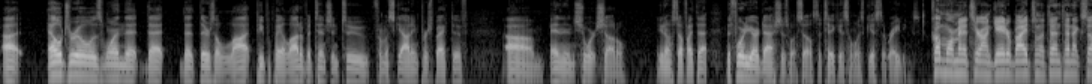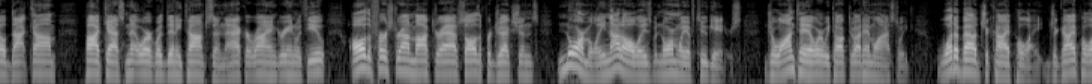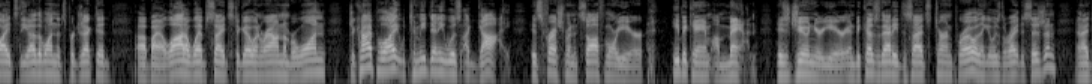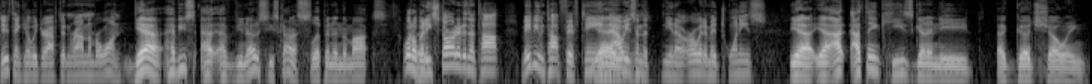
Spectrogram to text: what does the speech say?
Uh, L drill is one that that that there's a lot people pay a lot of attention to from a scouting perspective, um, and then short shuttle you know, stuff like that. The 40 yard dash is what sells the tickets and what gets the ratings. A couple more minutes here on Gator Bites on the 1010XL.com Podcast Network with Denny Thompson, the hacker Ryan Green with you. All the first round mock drafts, all the projections, normally, not always, but normally of two Gators. Jawaan Taylor, we talked about him last week. What about Jachai Polite? Jachai Polite's the other one that's projected uh, by a lot of websites to go in round number one. Jachai Polite, to me, Denny, was a guy his freshman and sophomore year. He became a man his junior year, and because of that, he decides to turn pro. I think it was the right decision, and I do think he'll be drafted in round number one. Yeah, have you have you noticed he's kind of slipping in the mocks? A little bit. He started in the top, maybe even top fifteen. Yeah, now he's in the you know early to mid twenties. Yeah, yeah. I I think he's gonna need a good showing.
